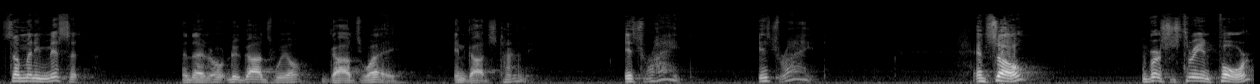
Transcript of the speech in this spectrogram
So many miss it, and they don't do God's will, God's way, in God's timing. It's right. It's right. And so, in verses 3 and 4,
